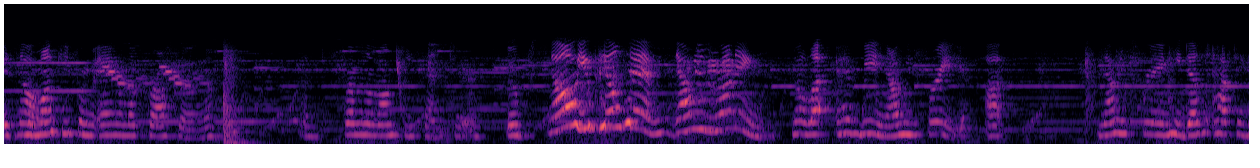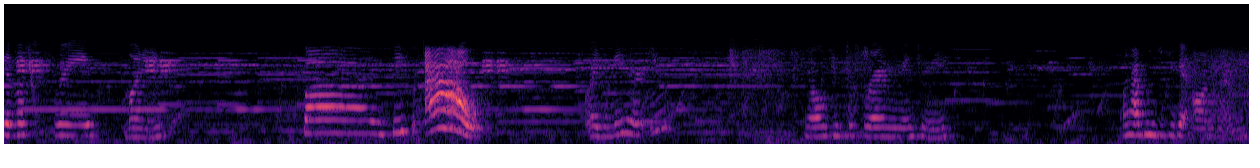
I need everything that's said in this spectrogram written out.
It's the monkey from Animal Crossing. I'm from the monkey center. Oops. No, you killed him. Now he's running. No, let him be. Now he's free. Uh, Now he's free and he doesn't have to give us free money. Bye. Fr- Ow! Wait, did he hurt you? No, he's just ramming into me. What happens if you get on him?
